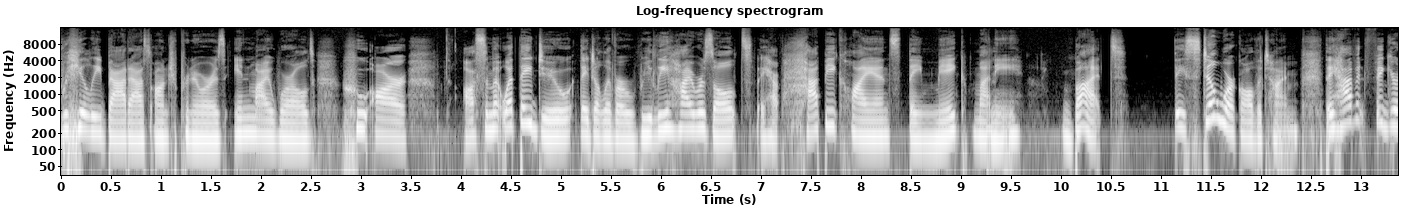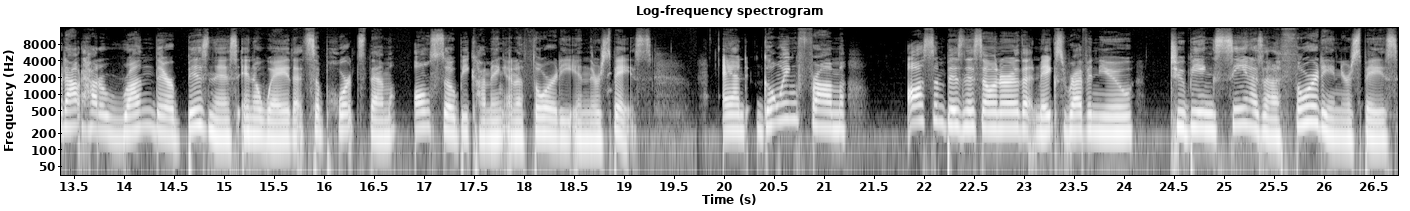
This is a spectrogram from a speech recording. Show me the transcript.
really badass entrepreneurs in my world who are awesome at what they do. They deliver really high results, they have happy clients, they make money, but they still work all the time. They haven't figured out how to run their business in a way that supports them also becoming an authority in their space. And going from awesome business owner that makes revenue to being seen as an authority in your space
